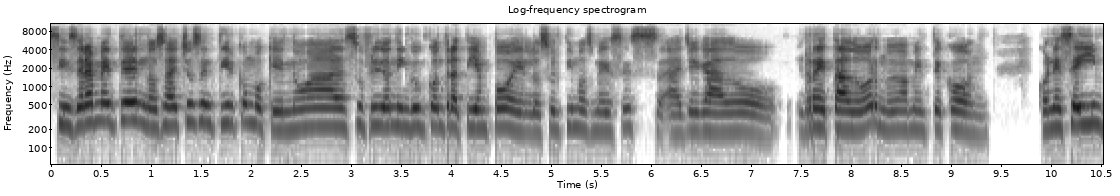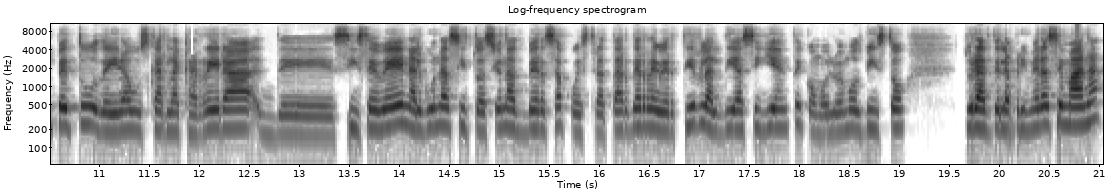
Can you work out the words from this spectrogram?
Sinceramente nos ha hecho sentir como que no ha sufrido ningún contratiempo en los últimos meses. Ha llegado retador nuevamente con con ese ímpetu de ir a buscar la carrera, de si se ve en alguna situación adversa, pues tratar de revertirla al día siguiente, como lo hemos visto durante la primera semana.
